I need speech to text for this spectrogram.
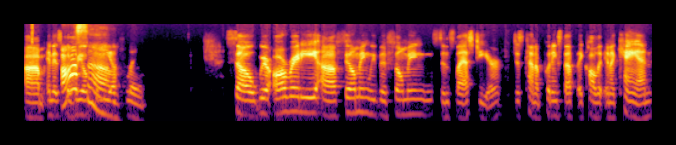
Um, and it's the real Awesome. Flynn. So we're already uh, filming. We've been filming since last year, just kind of putting stuff, they call it in a can,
